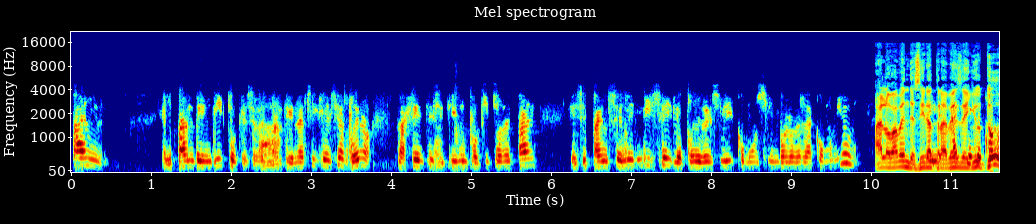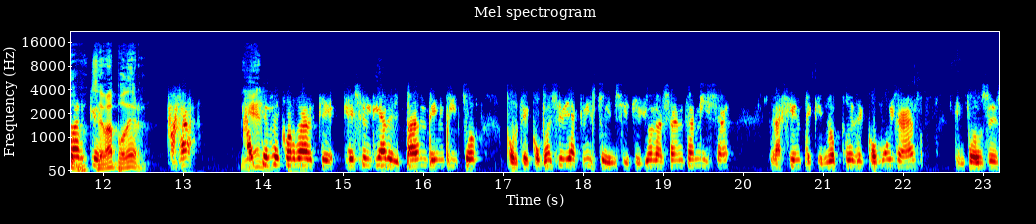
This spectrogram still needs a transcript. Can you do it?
pan, el pan bendito que se ah. reparte en las iglesias. Bueno, la gente si tiene un poquito de pan, ese pan se bendice y lo puede recibir como un símbolo de la comunión. Ah, lo va a bendecir a través de YouTube, se va a poder. Ajá. Hay que recordar que es el día del pan bendito porque como ese día Cristo instituyó la Santa Misa, la gente que no puede comulgar, entonces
